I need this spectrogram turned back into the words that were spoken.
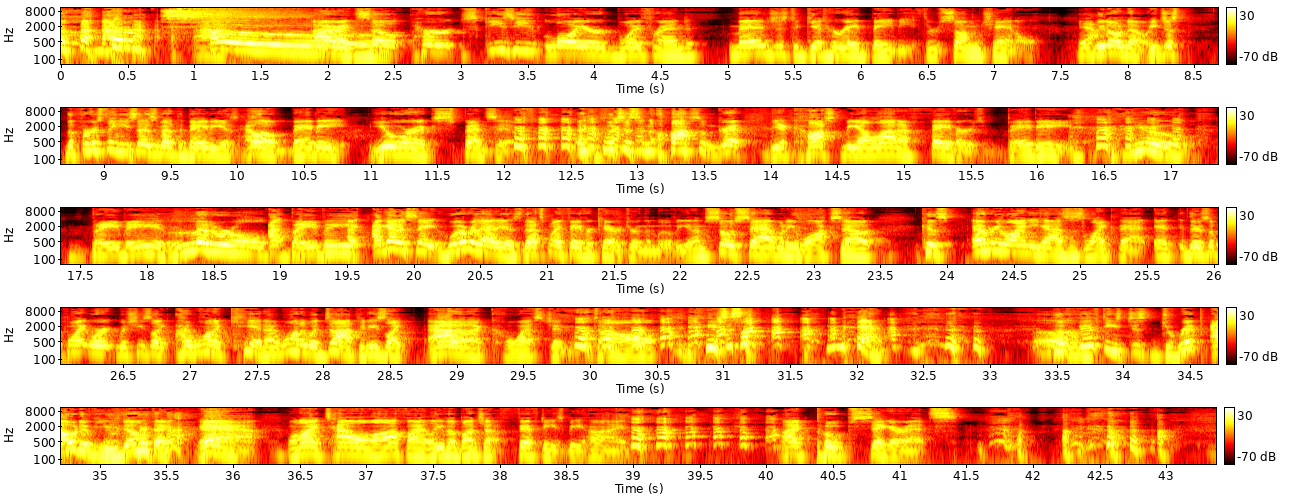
Oh, All right, so her skeezy lawyer boyfriend manages to get her a baby through some channel. Yeah. We don't know. He just the first thing he says about the baby is, "Hello, baby, you were expensive," which is an awesome, great. You cost me a lot of favors, baby. You, baby, literal baby. I, I gotta say, whoever that is, that's my favorite character in the movie, and I'm so sad when he walks out because every line he has is like that. And there's a point where, where she's like, "I want a kid, I want to adopt," and he's like, "Out of the question, doll." he's just like, man. The fifties just drip out of you, don't they? yeah. When I towel off, I leave a bunch of fifties behind. I poop cigarettes.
